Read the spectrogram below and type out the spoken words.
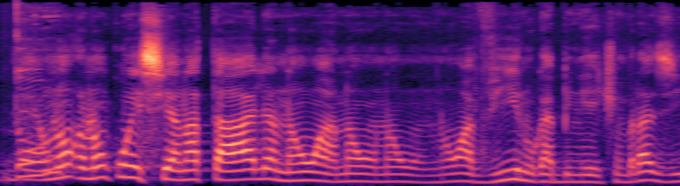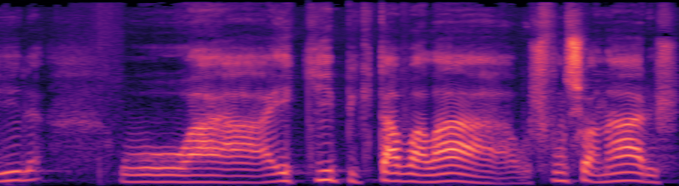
do. É, eu, não, eu, não, conhecia a Natália, não a, não, não, não a vi no gabinete em Brasília. O, a equipe que estava lá, os funcionários,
